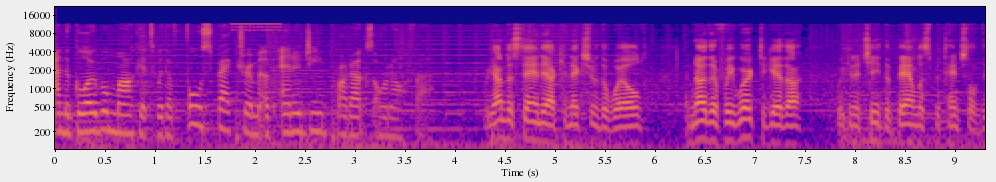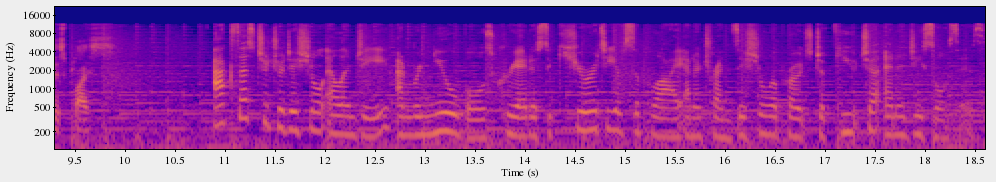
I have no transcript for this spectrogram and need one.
and the global markets with a full spectrum of energy products on offer. We understand our connection with the world and know that if we work together, we can achieve the boundless potential of this place. Access to traditional LNG and renewables create a security of supply and a transitional approach to future energy sources.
